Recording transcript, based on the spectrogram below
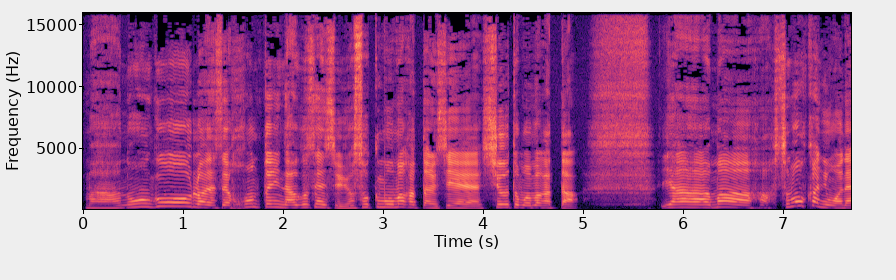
まあ、あのゴールはですね、本当に名護選手予測もうまかったし、シュートもうまかった。いやー、まあ、その他にもね、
